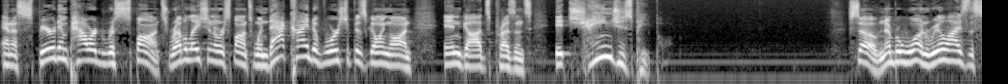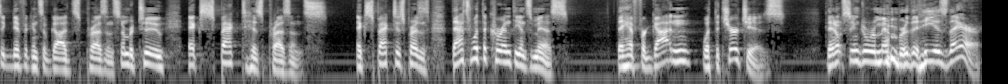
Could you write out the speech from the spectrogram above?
and a Spirit empowered response, revelation and response, when that kind of worship is going on in God's presence, it changes people. So, number one, realize the significance of God's presence. Number two, expect His presence. Expect His presence. That's what the Corinthians miss. They have forgotten what the church is, they don't seem to remember that He is there.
